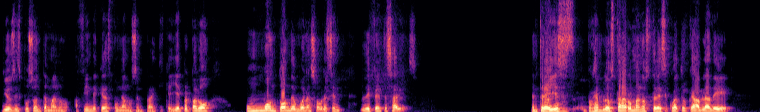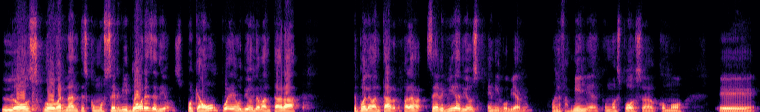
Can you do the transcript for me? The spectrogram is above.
Dios dispuso antemano a fin de que las pongamos en práctica. Y Él preparó un montón de buenas obras en diferentes áreas. Entre ellas, por ejemplo, está Romanos 13, 4, que habla de los gobernantes como servidores de Dios, porque aún puede Dios levantar a, te puede levantar para servir a Dios en el gobierno, o en la familia, como esposa, como eh,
